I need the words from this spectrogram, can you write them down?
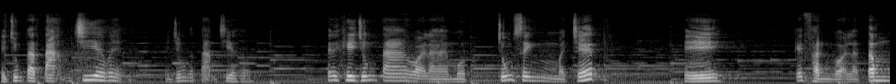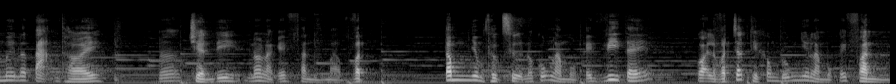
thì chúng ta tạm chia vậy thì chúng ta tạm chia thôi. Thế khi chúng ta gọi là một chúng sinh mà chết, thì cái phần gọi là tâm ấy nó tạm thời, nó chuyển đi, nó là cái phần mà vật. Tâm nhưng mà thực sự nó cũng là một cái vi tế gọi là vật chất thì không đúng như là một cái phần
